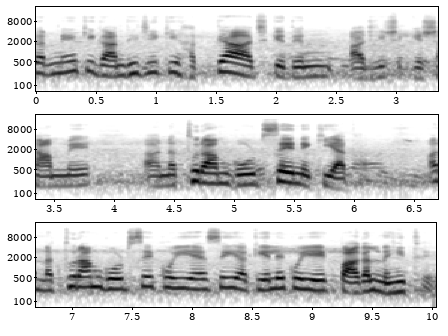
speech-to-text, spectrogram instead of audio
करने कि गांधी जी की हत्या आज के दिन, आज ही के शाम में नथुराम गोडसे ने किया था। और नथुराम गोडसे कोई ऐसे ही अकेले कोई एक पागल नहीं थे।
